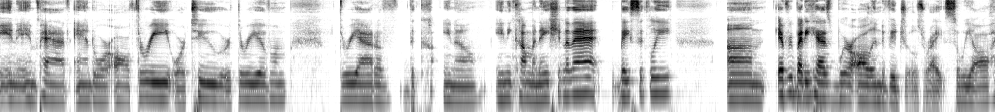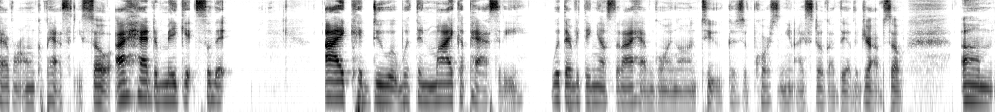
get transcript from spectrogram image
an empath and or all three or two or three of them, three out of the you know any combination of that, basically, um, everybody has we're all individuals, right? So we all have our own capacity. So I had to make it so that I could do it within my capacity with everything else that I have going on too, because of course you know I still got the other job. So um,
